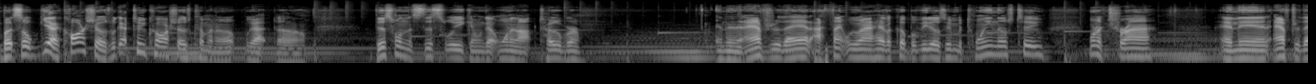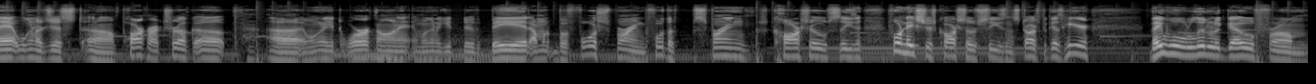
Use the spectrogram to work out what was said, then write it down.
but so yeah, car shows. We got two car shows coming up. We got uh, this one that's this week, and we got one in October. And then after that, I think we might have a couple videos in between those two. I want to try. And then after that, we're gonna just uh, park our truck up uh, and we're gonna get to work on it, and we're gonna get to do the bed. I'm gonna before spring, before the spring car show season, before next year's car show season starts, because here they will literally go from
